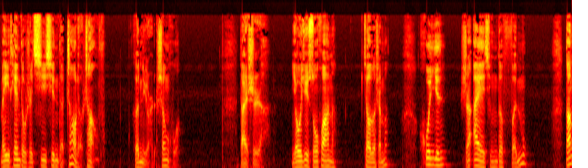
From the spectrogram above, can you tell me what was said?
每天都是悉心的照料丈夫和女儿的生活。但是啊，有句俗话呢，叫做什么？婚姻是爱情的坟墓。当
